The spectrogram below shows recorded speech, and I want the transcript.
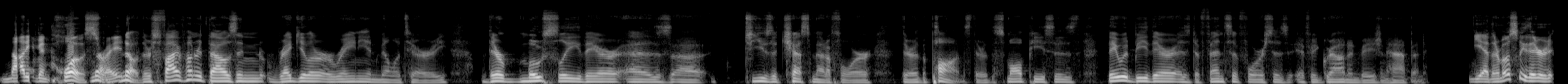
not even close, no, right? No, there's 500,000 regular Iranian military. They're mostly there as, uh, to use a chess metaphor, they're the pawns. They're the small pieces. They would be there as defensive forces if a ground invasion happened. Yeah, they're mostly there,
